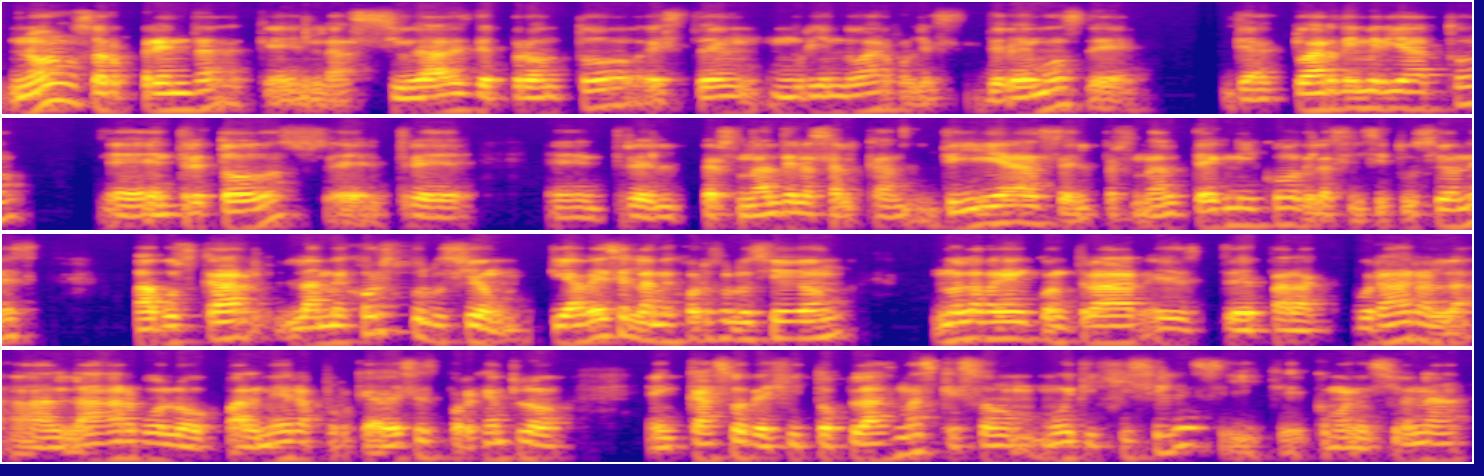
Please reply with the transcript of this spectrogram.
no nos sorprenda que en las ciudades de pronto estén muriendo árboles. Debemos de, de actuar de inmediato eh, entre todos, entre, entre el personal de las alcaldías, el personal técnico de las instituciones, a buscar la mejor solución. Y a veces la mejor solución no la van a encontrar este, para curar al, al, árbol o palmera, porque a veces, por ejemplo, en caso de fitoplasmas, que son muy difíciles y que, como menciona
